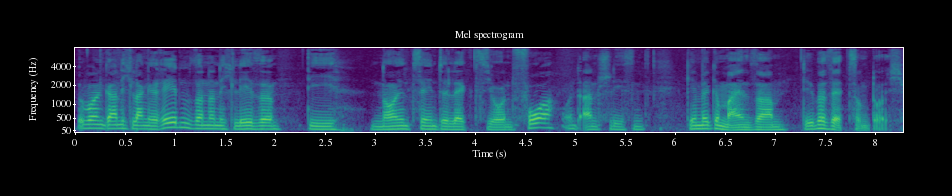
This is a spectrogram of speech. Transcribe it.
wir wollen gar nicht lange reden, sondern ich lese die 19. Lektion vor und anschließend gehen wir gemeinsam die Übersetzung durch.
